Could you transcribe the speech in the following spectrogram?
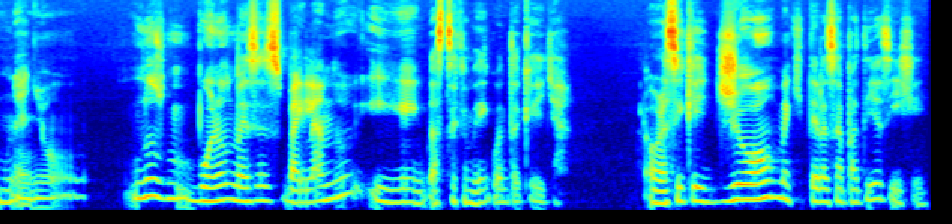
un año, unos buenos meses bailando y hasta que me di cuenta que ya, ahora sí que yo me quité las zapatillas y dije.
